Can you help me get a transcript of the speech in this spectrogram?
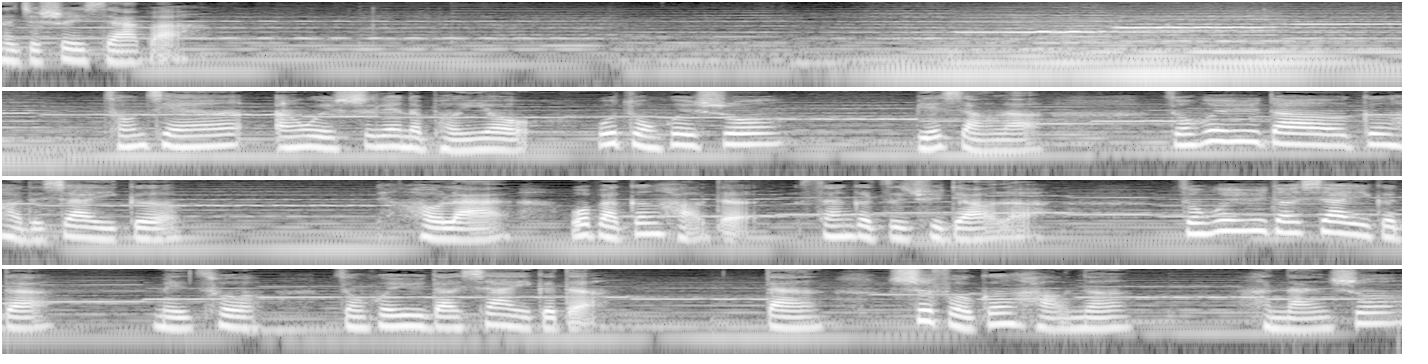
那就睡下吧。从前安慰失恋的朋友，我总会说：“别想了，总会遇到更好的下一个。”后来我把“更好的”三个字去掉了，总会遇到下一个的。没错，总会遇到下一个的。但是否更好呢？很难说。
